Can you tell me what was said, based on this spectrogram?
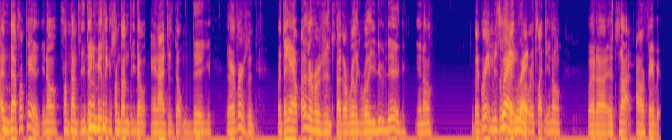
and that's okay. You know, sometimes you dig music, sometimes you don't, and I just don't dig their version. But they have other versions that I really, really do dig. You know, they're great musicians. right. So it's like you know, but uh, it's not our favorite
